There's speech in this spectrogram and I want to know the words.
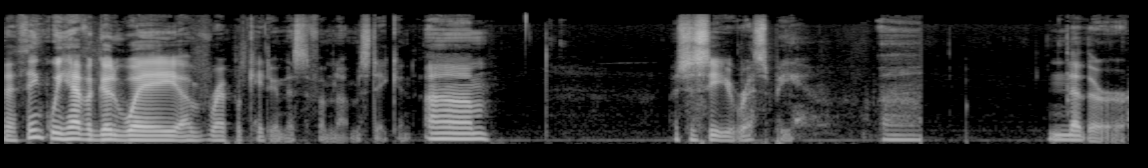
I think we have a good way of replicating this, if I'm not mistaken. Um, let's just see recipe. Uh, nether.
